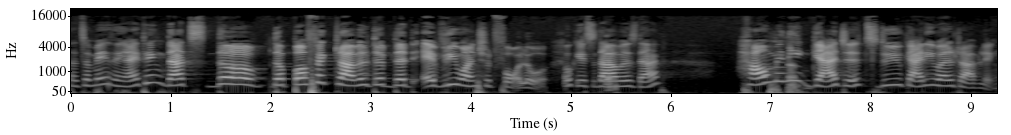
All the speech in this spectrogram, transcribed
That's amazing. I think that's the the perfect travel tip that everyone should follow. Okay, so that was that. How many gadgets do you carry while traveling?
